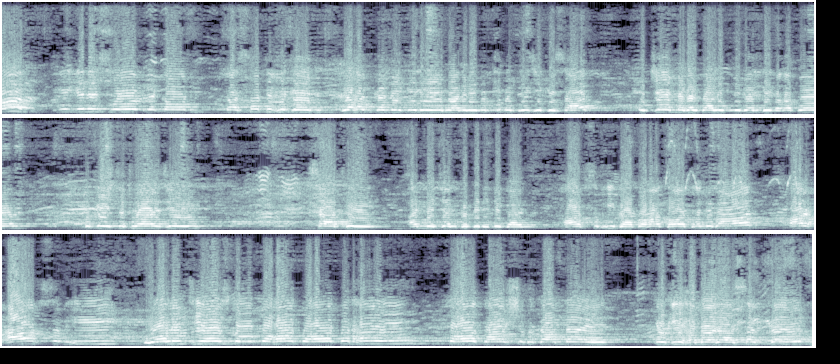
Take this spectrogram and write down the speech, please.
वन ये गिनेस वर्ल्ड रिकॉर्ड का सर्टिफिकेट ग्रहण करने के लिए माननीय मुख्यमंत्री जी के साथ, उज्जैन नगर पालिक निगम के महापौर, मुकेश तटवाल जी, साथ ही अन्य जनप्रतिनिधिगण, आप सभी का बहुत बहुत धन्यवाद, और आप सभी वॉलेंटियर्स को बहुत बहुत बधाई, बहुत बहुत शुभकामनाएँ, क्योंकि हमारा संकल्प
